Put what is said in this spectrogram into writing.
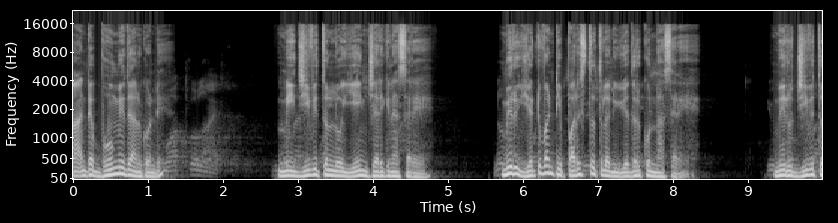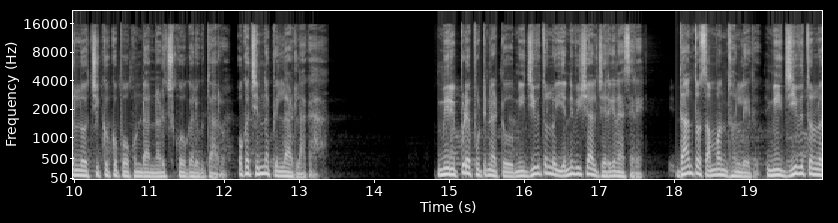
అంటే భూమి మీద అనుకోండి మీ జీవితంలో ఏం జరిగినా సరే మీరు ఎటువంటి పరిస్థితులను ఎదుర్కొన్నా సరే మీరు జీవితంలో చిక్కుకుపోకుండా నడుచుకోగలుగుతారు. ఒక చిన్న పిల్లాడ్లాగా. మీరిప్పుడే పుట్టినట్టు మీ జీవితంలో ఎన్ని విషయాలు జరిగినా సరే దాంతో సంబంధం లేదు. మీ జీవితంలో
